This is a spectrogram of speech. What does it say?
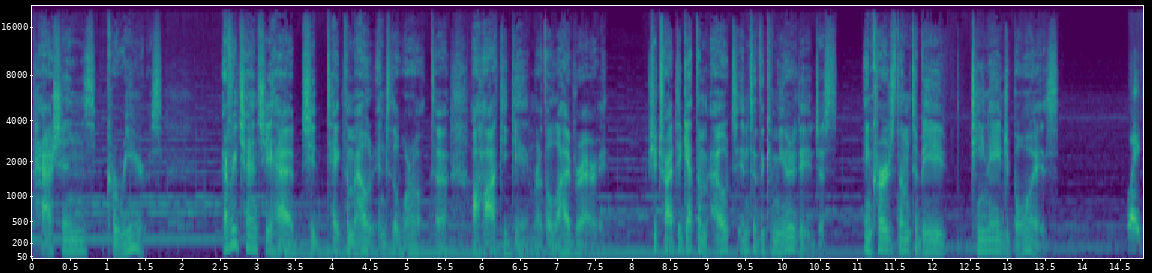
passions, careers. Every chance she had, she'd take them out into the world to a hockey game or the library. She tried to get them out into the community, just encourage them to be teenage boys. like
